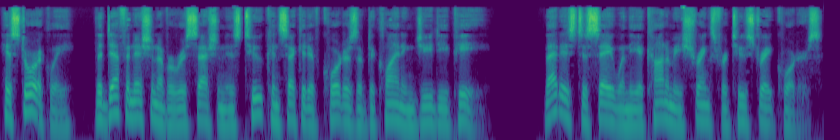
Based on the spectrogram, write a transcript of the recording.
Historically, the definition of a recession is two consecutive quarters of declining GDP. That is to say, when the economy shrinks for two straight quarters,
